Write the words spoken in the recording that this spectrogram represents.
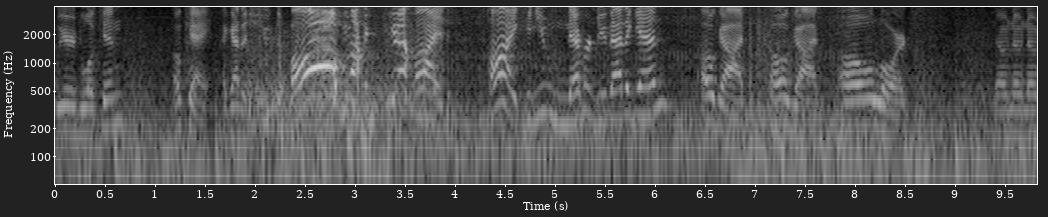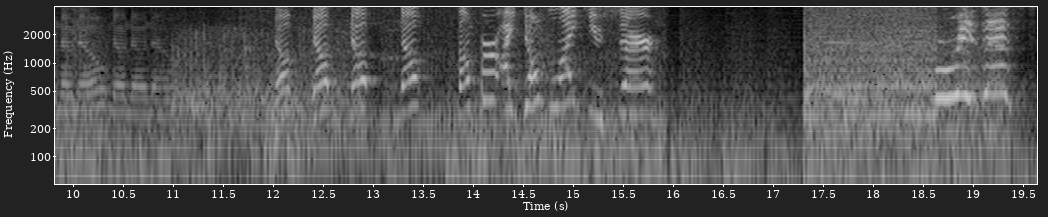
weird looking. Okay, I gotta shoot the ball. Oh my god! Hi, can you never do that again? Oh god, oh god, oh lord. No, no, no, no, no, no, no, no. Nope, nope, nope, nope. Thumper, I don't like you, sir. Resist!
